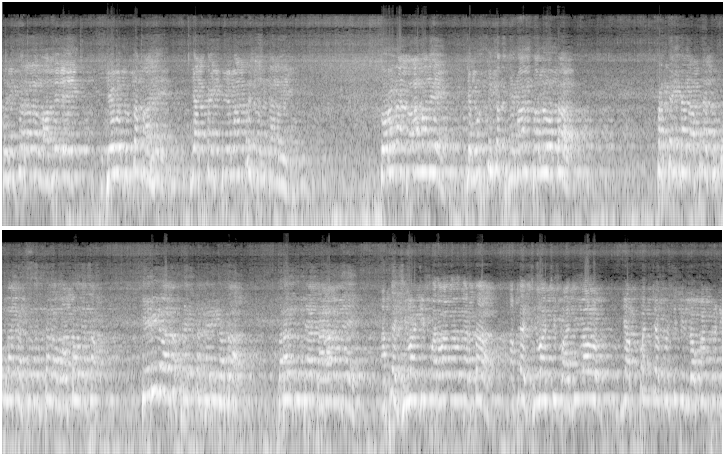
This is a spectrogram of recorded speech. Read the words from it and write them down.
परिसराला लाभलेले देवदूतच आहे. यात काही प्रेमात्र शंका नाही. कोरोना काळामध्ये जे मृत्यूचं थैमान चालू होतं प्रत्येक जण आपल्या कुटुंबाच्या सदस्याला वाचवण्याचा केविलवाना प्रयत्न करीत होता. परंतु त्या काळामध्ये आपल्या जीवाची पर्वा न करता आपल्या जीवाची बाजी लावून या पंचकृषीतील लोकांसाठी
